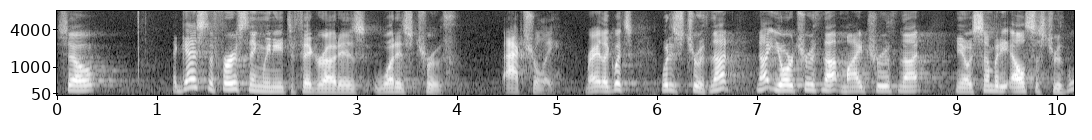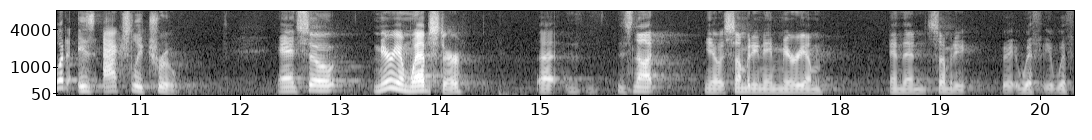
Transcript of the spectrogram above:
So, I guess the first thing we need to figure out is what is truth, actually, right? Like, what's, what is truth? Not, not your truth, not my truth, not you know, somebody else's truth. What is actually true? And so, Merriam Webster, uh, it's not you know, somebody named Miriam and then somebody with, with,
